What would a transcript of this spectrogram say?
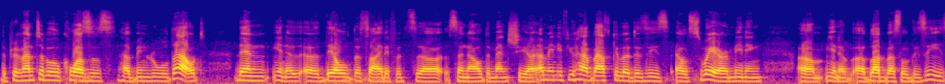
the preventable causes have been ruled out, then you know uh, they'll decide if it's uh, senile dementia. I mean, if you have vascular disease elsewhere, meaning um, you know uh, blood vessel disease,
